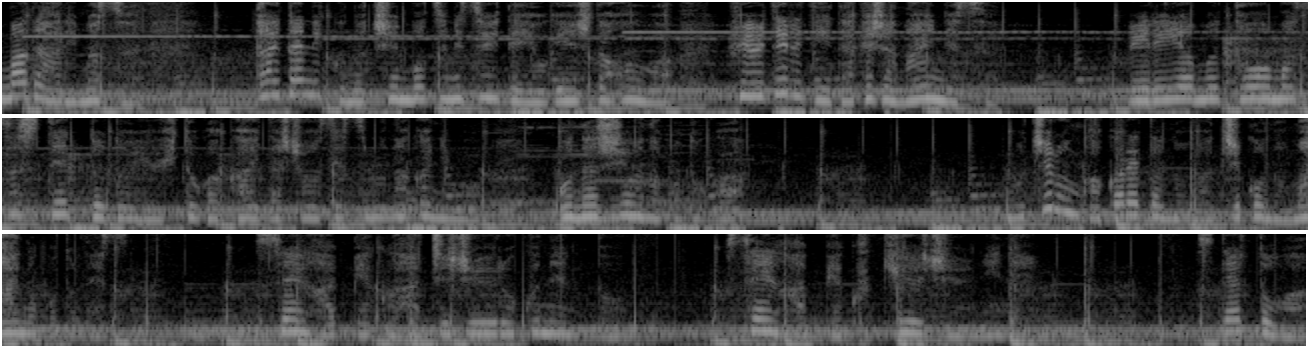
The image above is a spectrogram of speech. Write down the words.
まだあります。タイタニックの沈没について予言した本はフューティリティだけじゃないんです。ウィリアム・トーマス・ステッドという人が書いた小説の中にも同じようなことがちろん書かれたのは事故の前のことです。1886年と1892年。ステッドは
